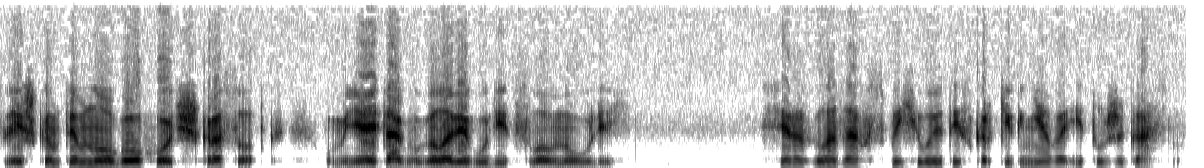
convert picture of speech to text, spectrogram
Слишком ты много хочешь, красотка. У меня и так в голове гудит, словно улей. В серых глазах вспыхивают искорки гнева и тут же гаснут.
